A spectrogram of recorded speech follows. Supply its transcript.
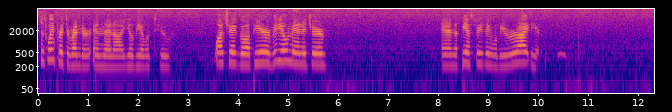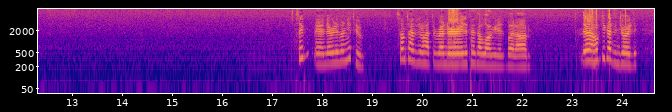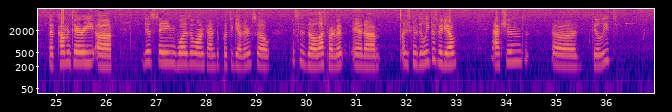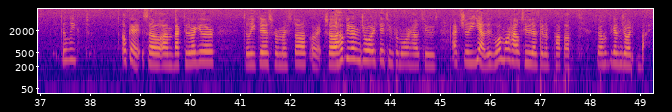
just wait for it to render, and then uh, you'll be able to watch it. Go up here, Video Manager, and the PS3 thing will be right here. See? And there it is on YouTube. Sometimes you don't have to render, it depends how long it is, but um, there, I hope you guys enjoyed the commentary. Uh, this thing was a long time to put together, so this is the last part of it, and um, I'm just going to delete this video. Actions, uh, delete, delete. Okay, so I'm um, back to the regular. Delete this from my stuff. Alright, so I hope you guys enjoyed. Stay tuned for more how-tos. Actually, yeah, there's one more how-to that's going to pop up. So I hope you guys enjoyed. Bye.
